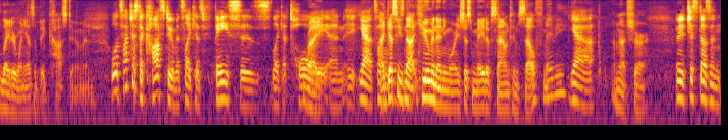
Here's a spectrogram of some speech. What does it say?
later when he has a big costume and Well, it's not just a costume. It's like his face is like a toy, Right. and it, yeah, it's. All, I guess he's not human anymore. He's just made of sound himself, maybe? Yeah, I'm not sure. but it just doesn't.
